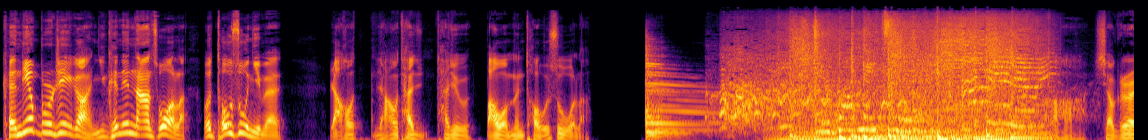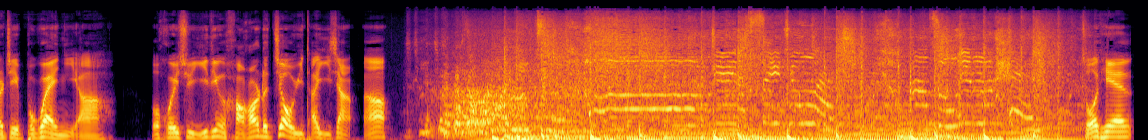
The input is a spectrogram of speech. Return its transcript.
肯定不是这个，你肯定拿错了，我投诉你们。然后，然后他他就把我们投诉了。啊，小哥，这不怪你啊。我回去一定好好的教育他一下啊！昨天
